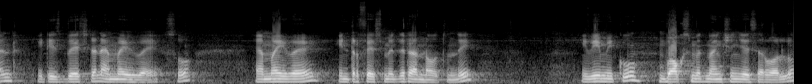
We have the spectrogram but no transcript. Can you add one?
and it is based and MIUI so MIUI interface మీద రన్ అవుతుంది. ఇవి మీకు బాక్స్ మీద మెన్షన్ చేశారు వాళ్ళు.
